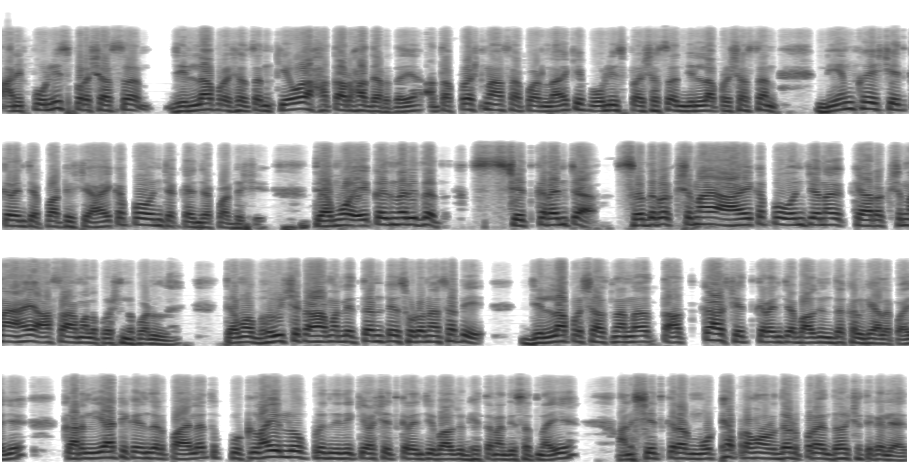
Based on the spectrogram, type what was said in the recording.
आणि पोलीस प्रशासन जिल्हा प्रशासन केवळ हातावर हात धरत आहे आता प्रश्न असा पडला आहे की पोलीस प्रशासन जिल्हा प्रशासन नेमकं हे शेतकऱ्यांच्या पाठीशी आहे का पवनचक्क्यांच्या पाठीशी? त्यामुळे एकंदरीतच शेतकऱ्यांच्या सदरक्षण आहे का पवनच्या रक्षण आहे असा आम्हाला प्रश्न पडला आहे त्यामुळे भविष्य काळामधले तंटे सोडवण्यासाठी जिल्हा प्रशासनानं तात्काळ शेतकऱ्यांच्या बाजूने दखल घ्यायला पाहिजे. कारण या ठिकाणी जर पाहिलं तर कुठलाही लोकप्रतिनिधी किंवा शेतकऱ्यांची बाजू घेताना दिसत नाहीये. आणि शेतकऱ्यांवर मोठ्या प्रमाणावर दडपण दहशती केली आहेत.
